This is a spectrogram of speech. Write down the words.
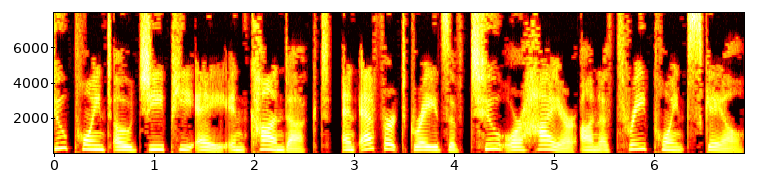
2.0 GPA in conduct, and effort grades of 2 or higher on a three-point scale.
